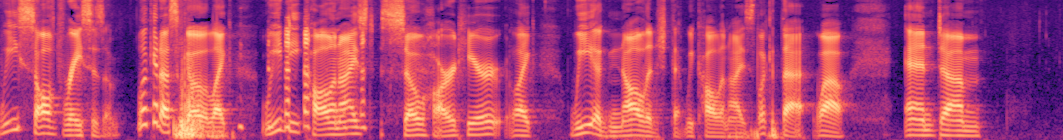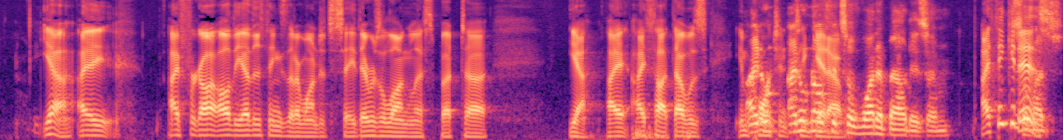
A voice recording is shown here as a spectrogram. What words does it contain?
we solved racism. Look at us go. Like, we decolonized so hard here. Like, we acknowledged that we colonized. Look at that. Wow. And um, yeah, I I forgot all the other things that I wanted to say. There was a long list, but uh, yeah, I, I thought that was important. I don't, I don't know if it's a whataboutism. I think it so is. Much.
